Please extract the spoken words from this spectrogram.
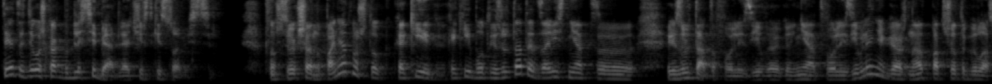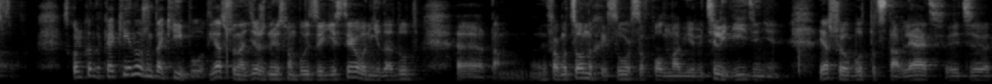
ты это делаешь как бы для себя, для очистки совести. Потому что совершенно понятно, что какие, какие будут результаты, это зависит не от э, результатов волеизъяв... не от волеизъявления граждан, а от подсчета голосов. Сколько, какие нужны, такие будут. Я что надежда, если он будет зарегистрирован, не дадут э, там, информационных ресурсов в полном объеме, телевидения. Я что его будут подставлять. Ведь, э,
